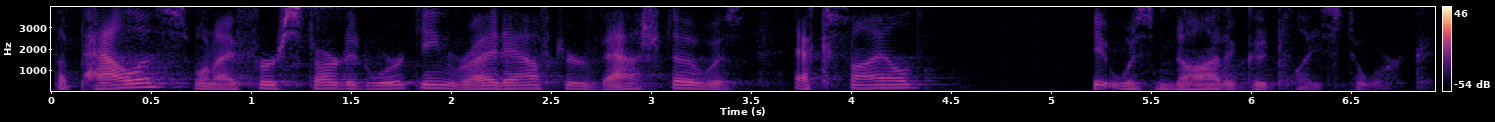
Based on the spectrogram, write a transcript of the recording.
the palace, when I first started working right after Vashti was exiled, it was not a good place to work.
